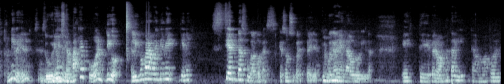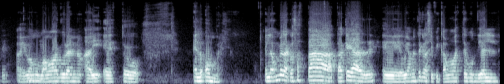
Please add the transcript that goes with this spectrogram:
otro nivel. O sea, Durísimo. Digo, el equipo de Paraguay tiene, tiene ciertas jugadoras que son superestrellas, que juegan en la Euroliga. Este, pero vamos a estar aquí, que vamos a poder ver. Ahí vamos, vamos a curarnos ahí esto. El hombre. El hombre la cosa está, está que arde. Eh, obviamente clasificamos a este mundial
